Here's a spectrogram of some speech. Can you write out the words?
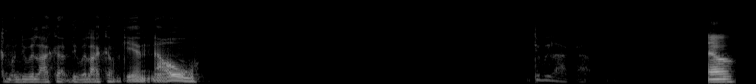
come on, do we lock up? Do we lock up again? No. Do we lock up? No.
